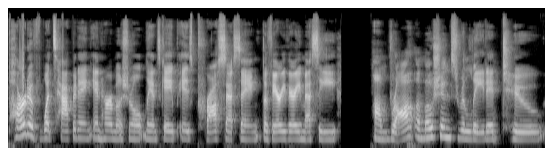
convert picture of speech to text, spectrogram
part of what's happening in her emotional landscape is processing the very, very messy, um, raw emotions related to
